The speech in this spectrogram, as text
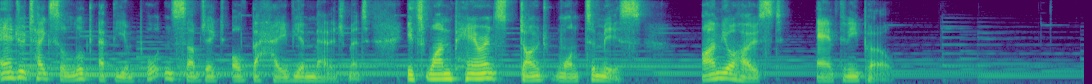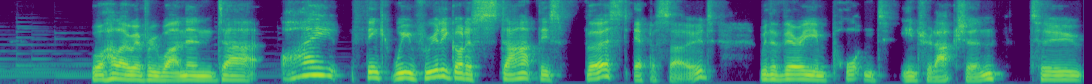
Andrew takes a look at the important subject of behaviour management. It's one parents don't want to miss. I'm your host, Anthony Pearl. Well, hello, everyone. And uh, I think we've really got to start this first episode with a very important introduction to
